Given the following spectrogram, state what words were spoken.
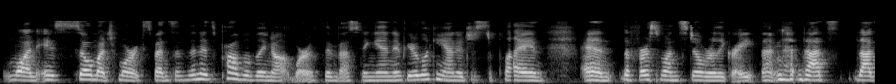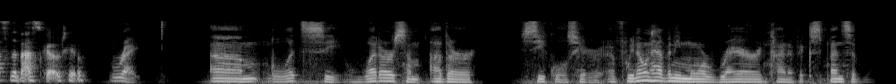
one is so much more expensive, then it's probably not worth investing in. If you're looking at it just to play and, and the first one's still really great, then that's, that's the best go-to. right. Um, let's see. What are some other sequels here? If we don't have any more rare and kind of expensive ones,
